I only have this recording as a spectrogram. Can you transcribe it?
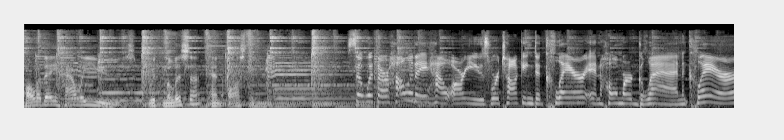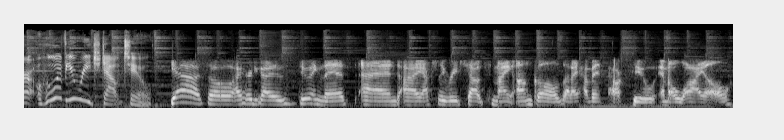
Holiday How Are Yous with Melissa and Austin. So, with our holiday How Are Yous, we're talking to Claire and Homer Glen. Claire, who have you reached out to? Yeah, so I heard you guys doing this, and I actually reached out to my uncle that I haven't talked to in a while.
